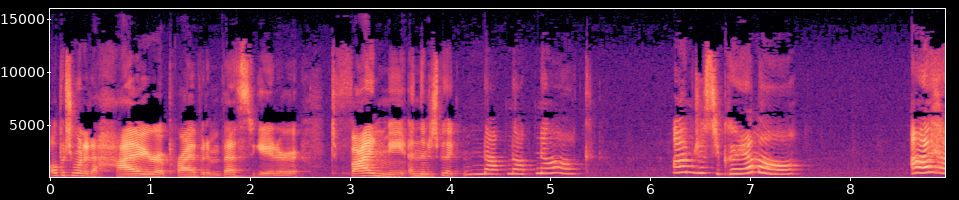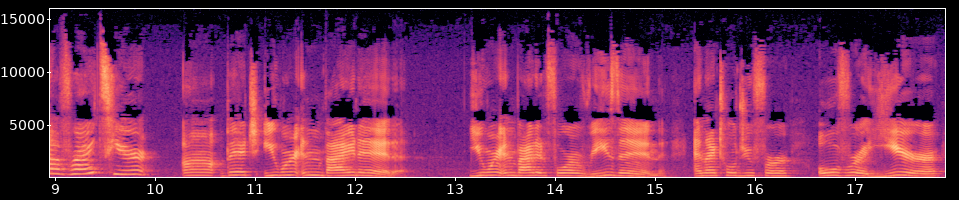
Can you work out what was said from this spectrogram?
Oh, but you wanted to hire a private investigator to find me and then just be like, knock, knock, knock. I'm just a grandma. I have rights here uh, bitch, you weren't invited. You weren't invited for a reason. And I told you for over a year,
